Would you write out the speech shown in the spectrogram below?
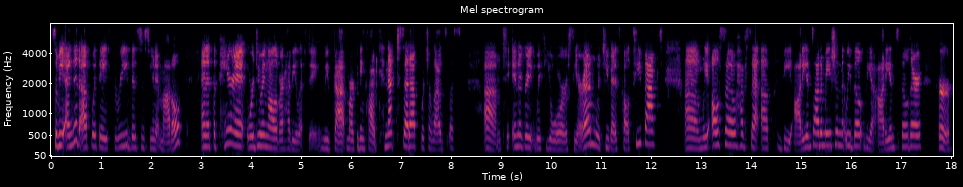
So we ended up with a three business unit model. And at the parent, we're doing all of our heavy lifting. We've got Marketing Cloud Connect set up, which allows us um, to integrate with your CRM, which you guys call TFACT. Um, we also have set up the audience automation that we built via Audience Builder or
